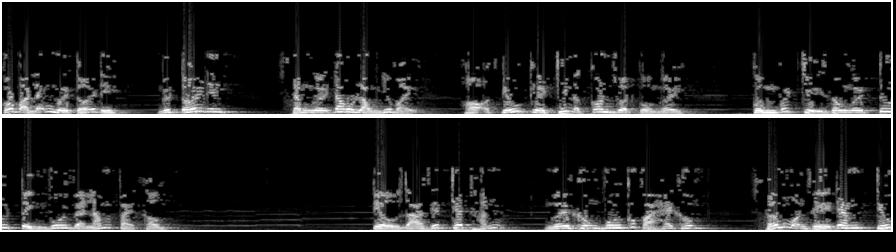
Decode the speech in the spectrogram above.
Có bản lẽ người tới đi Người tới đi. Xem người đau lòng như vậy, Họ Tiếu kia chính là con ruột của ngươi Cùng với chị dâu người tư tình vui vẻ lắm phải không? Tiểu gia giết chết hắn Người không vui có phải hay không? Sớm muộn gì đem tiếu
